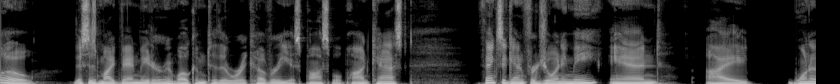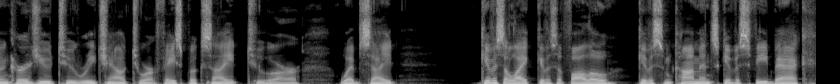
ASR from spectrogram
Hello, this is Mike Van Meter, and welcome to the Recovery is Possible podcast. Thanks again for joining me, and I want to encourage you to reach out to our Facebook site, to our website. Give us a like, give us a follow, give us some comments, give us feedback.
